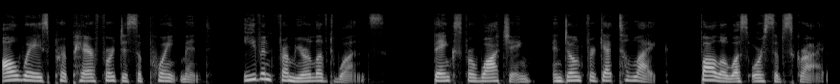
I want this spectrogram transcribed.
Always prepare for disappointment, even from your loved ones. Thanks for watching, and don't forget to like, follow us, or subscribe.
